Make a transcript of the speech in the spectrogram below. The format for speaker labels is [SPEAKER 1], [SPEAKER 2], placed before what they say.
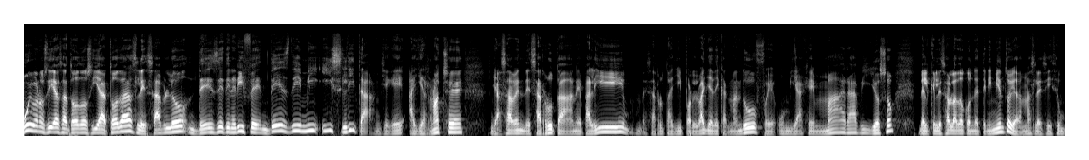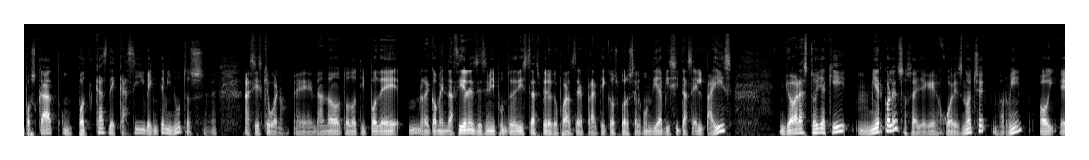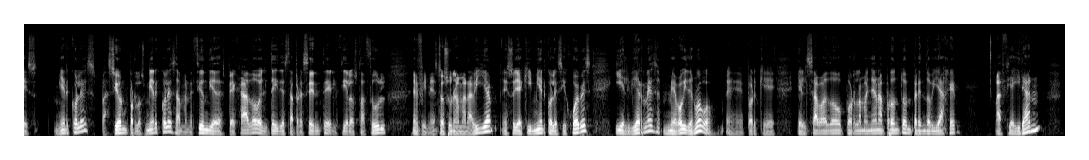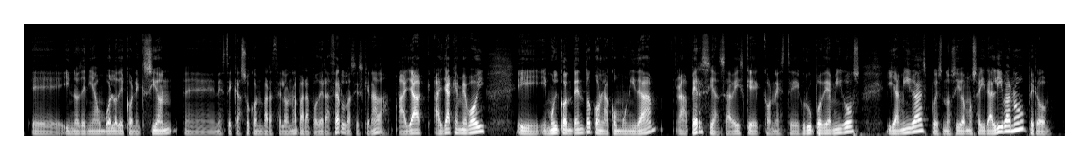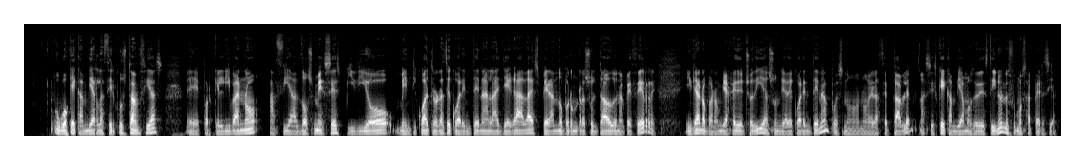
[SPEAKER 1] Muy buenos días a todos y a todas. Les hablo desde Tenerife, desde mi islita. Llegué ayer noche, ya saben, de esa ruta a Nepalí, esa ruta allí por el valle de Katmandú. Fue un viaje maravilloso del que les he hablado con detenimiento y además les hice un podcast, un podcast de casi 20 minutos. Así es que bueno, eh, dando todo tipo de recomendaciones desde mi punto de vista, espero que puedan ser prácticos por si algún día visitas el país. Yo ahora estoy aquí miércoles, o sea, llegué jueves noche, dormí, hoy es miércoles, pasión por los miércoles, amaneció un día despejado, el Teide está presente, el cielo está azul, en fin, esto es una maravilla. Estoy aquí miércoles y jueves y el viernes me voy de nuevo, eh, porque el sábado por la mañana pronto emprendo viaje hacia Irán eh, y no tenía un vuelo de conexión, eh, en este caso con Barcelona, para poder hacerlo. Así es que nada, allá, allá que me voy y, y muy contento con la comunidad a Persia. Sabéis que con este grupo de amigos y amigas, pues nos íbamos a ir a Líbano, pero Hubo que cambiar las circunstancias eh, porque el Líbano hacía dos meses pidió 24 horas de cuarentena a la llegada esperando por un resultado de una PCR. Y claro, para un viaje de ocho días, un día de cuarentena, pues no, no era aceptable. Así es que cambiamos de destino y nos fuimos a Persia.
